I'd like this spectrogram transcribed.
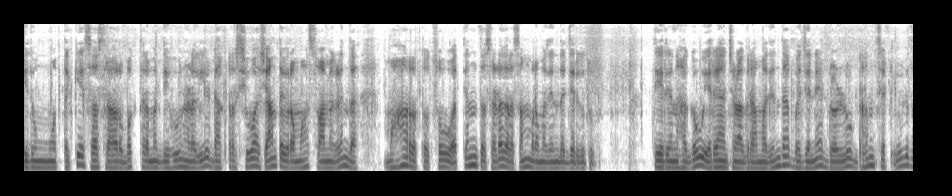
ಐದು ಮೂವತ್ತಕ್ಕೆ ಸಹಸ್ರಾರು ಭಕ್ತರ ಮಧ್ಯೆ ಹೂವಿನಡಗಲಿ ಡಾಕ್ಟರ್ ಶಿವ ಶಾಂತವೀರ ಮಹಾಸ್ವಾಮಿಗಳಿಂದ ಮಹಾರಥೋತ್ಸವವು ಅತ್ಯಂತ ಸಡಗರ ಸಂಭ್ರಮದಿಂದ ಜರುಗಿತು. ತೇರಿನ ಹಗ್ಗವು ಎರೆಹಂಚಳ ಗ್ರಾಮದಿಂದ ಭಜನೆ, ಡೊಳ್ಳು, ಡ್ರಮ್ ಸೆಟ್, ವಿವಿಧ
